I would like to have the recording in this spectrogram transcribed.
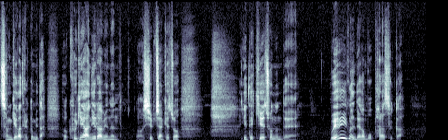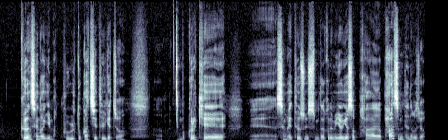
전개가 될 겁니다. 어, 그게 아니라면은 어, 쉽지 않겠죠. 하, 이때 기회 줬는데 왜 이걸 내가 못 팔았을까? 그런 생각이 막 굴뚝같이 들겠죠. 어, 뭐 그렇게 에, 생각이 들 수 있습니다. 그러면 여기서 파, 팔았으면 되는 거죠.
